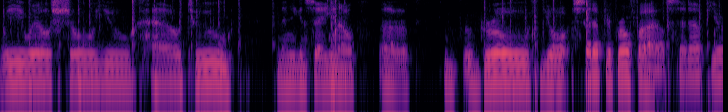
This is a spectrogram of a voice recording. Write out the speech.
We will show you how to. And then you can say you know uh grow your set up your profile. Set up your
